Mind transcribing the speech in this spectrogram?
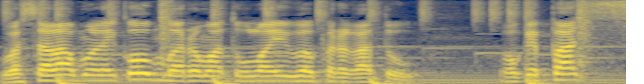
Wassalamualaikum warahmatullahi wabarakatuh. Oke, pas.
